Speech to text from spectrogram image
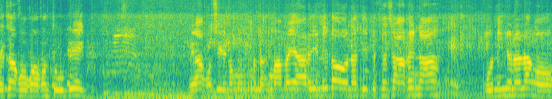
Teka, kukuha akong tubig. Kaya kung sinong nagmamayari nito, nandito siya sa akin ha. Kunin nyo na lang oh.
